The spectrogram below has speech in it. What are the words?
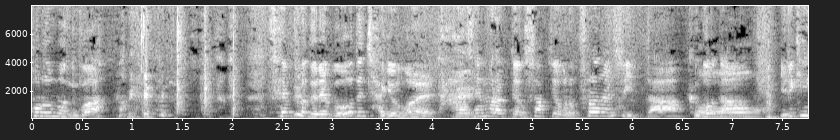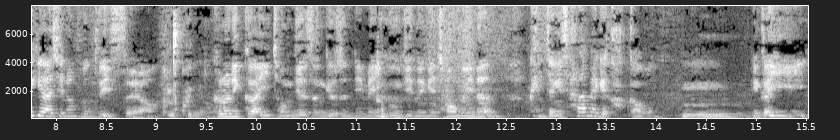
호르몬과 세포들의 모든 작용을 다 네. 생물학적, 수학적으로 풀어낼 수 있다. 그거다. 어. 이렇게 얘기하시는 분도 있어요. 그렇군요. 그러니까 이 정재승 교수님의 인공지능의 정의는 굉장히 사람에게 가까운. 음, 음, 그러니까 이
